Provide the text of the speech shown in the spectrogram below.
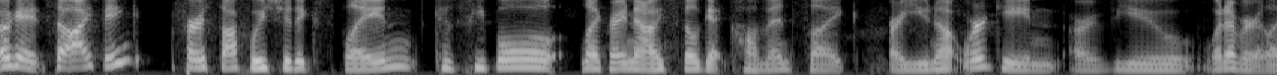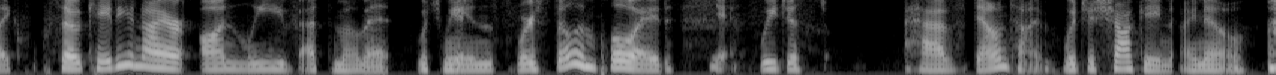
Okay, so I think first off, we should explain because people like right now, I still get comments like, Are you not working? Are you whatever? Like, so Katie and I are on leave at the moment, which means Yes. we're still employed. Yes. We just have downtime, which is shocking. I know.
